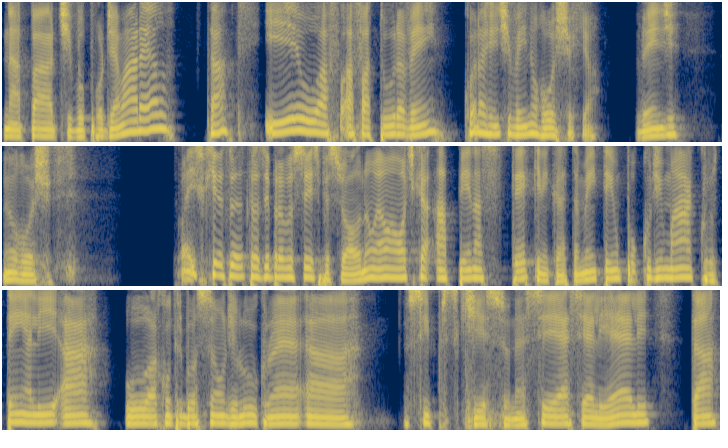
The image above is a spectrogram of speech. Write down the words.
na parte, vou pôr de amarelo, tá? E eu, a, a fatura vem quando a gente vem no roxo aqui, ó. Vende no roxo. Então é isso que eu queria tra trazer para vocês, pessoal. Não é uma ótica apenas técnica, também tem um pouco de macro. Tem ali a, a contribuição de lucro, né? A, eu sempre esqueço, né? CSLL, tá?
